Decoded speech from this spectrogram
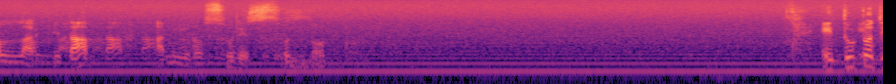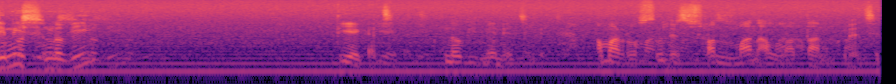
আল্লাহর কিতাব, আমি রসুলের সুন্নত। এই দুটো জিনিস নবী দিয়ে গেছে, নবী মেনেছিলেন। আমার রসুলের সম্মান আল্লাহ দান করেছে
